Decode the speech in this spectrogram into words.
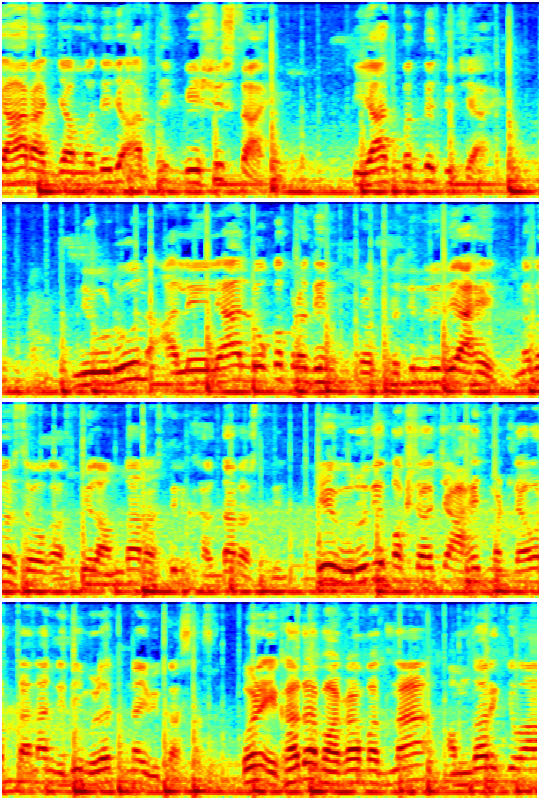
या राज्यामध्ये जी आर्थिक बेशिस्त आहे ती याच पद्धतीची आहे. निवडून आलेल्या लोकप्रतिन प्र- प्रतिनिधी जे आहेत नगरसेवक असतील आमदार असतील खासदार असतील हे विरोधी पक्षाचे आहेत म्हटल्यावर त्यांना निधी मिळत नाही विकासाचा. पण एखाद्या भागामधला आमदार किंवा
